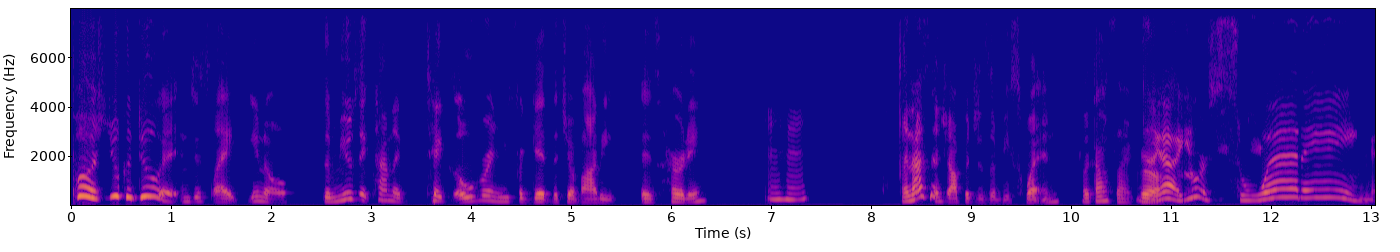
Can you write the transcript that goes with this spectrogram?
push, you could do it," and just like you know, the music kind of takes over and you forget that your body is hurting. Mm-hmm. And I sent y'all pictures of me sweating. Like I was like, "Girl," Yeah, you were sweating.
